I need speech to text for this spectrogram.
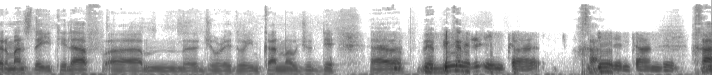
ترمنځ د ائتلاف جوړېدو امکان موجود دی فکر امکان ډیر امکان دی خا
